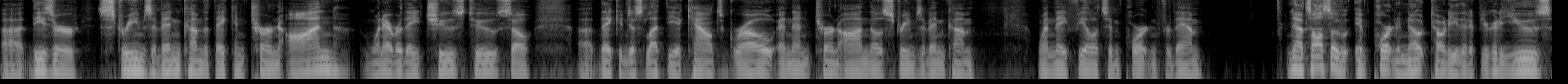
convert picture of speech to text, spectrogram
Uh, these are streams of income that they can turn on whenever they choose to. So uh, they can just let the accounts grow and then turn on those streams of income when they feel it's important for them. Now, it's also important to note, Tony, that if you're going to use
